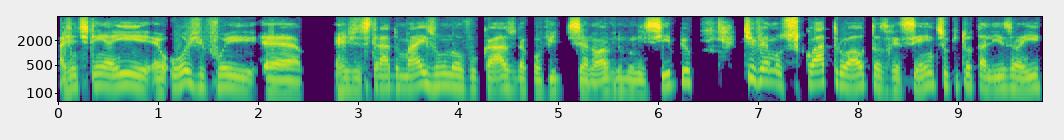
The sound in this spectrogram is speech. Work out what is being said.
A gente tem aí, é, hoje foi é, registrado mais um novo caso da Covid-19 no município. Tivemos quatro altas recentes, o que totalizam aí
